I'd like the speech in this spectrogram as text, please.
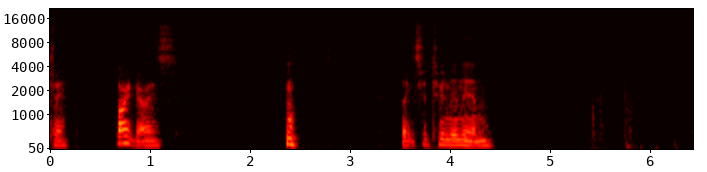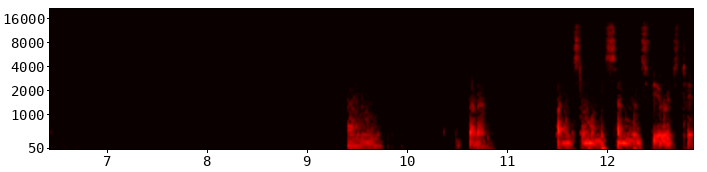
Okay. Bye, guys. Thanks for tuning in. Um, I've gotta find someone to send those viewers to.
